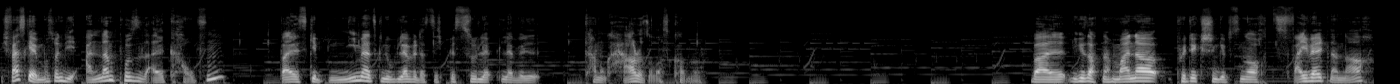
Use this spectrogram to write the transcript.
Ich weiß gar nicht, muss man die anderen Puzzle alle kaufen? Weil es gibt niemals genug Level, dass ich bis zu Le Level Kanuk H oder sowas komme. Weil, wie gesagt, nach meiner Prediction gibt es noch zwei Welten danach.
